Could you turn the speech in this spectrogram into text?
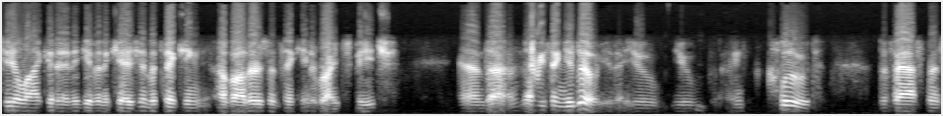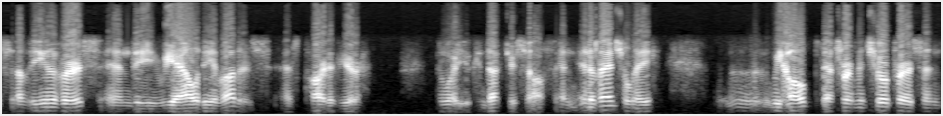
feel like it at any given occasion, but thinking of others and thinking of right speech, and uh, everything you do. You you you include the vastness of the universe and the reality of others as part of your the way you conduct yourself, and and eventually, uh, we hope that for a mature person,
